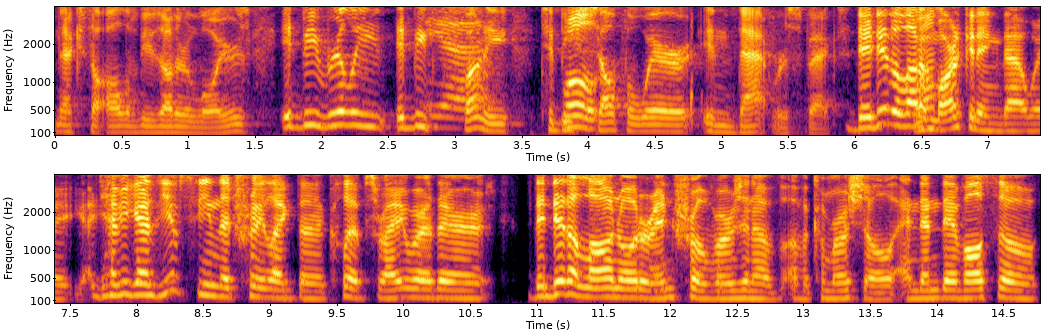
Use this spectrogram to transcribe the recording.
next to all of these other lawyers, it'd be really it'd be Yeah. funny to be Well- self aware in that respect. They did a lot Well- of marketing that way. Have you guys you've seen the tra like the clips, right? Where they're they did a Law and Order intro version of, of a commercial, and then they've also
